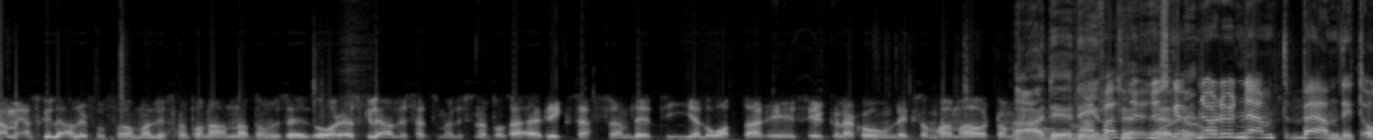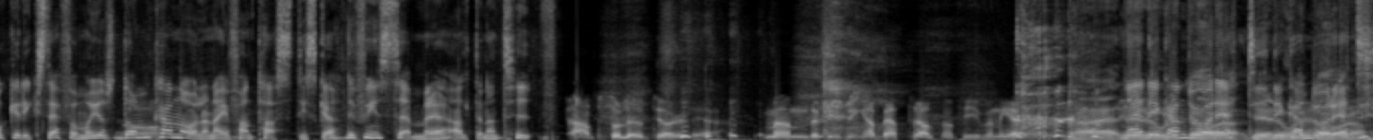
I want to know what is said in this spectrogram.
Ja, men jag skulle aldrig få för mig att lyssna på något annat om vi säger så. Jag skulle aldrig sätta mig och lyssna på så här Rix FM. Det är tio låtar i cirkulation liksom. Har man hört dem? Nej, det är det Ja, inte. nu, nu, ska, nu har du nämnt Bandit och Rix FM och just de kanalerna är fantastiska. Det finns sämre alternativ. Absolut gör det det. Men det finns inga bättre alternativ än er. Nej, Nej, det kan du ha rätt i. Det kan du ha rätt.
